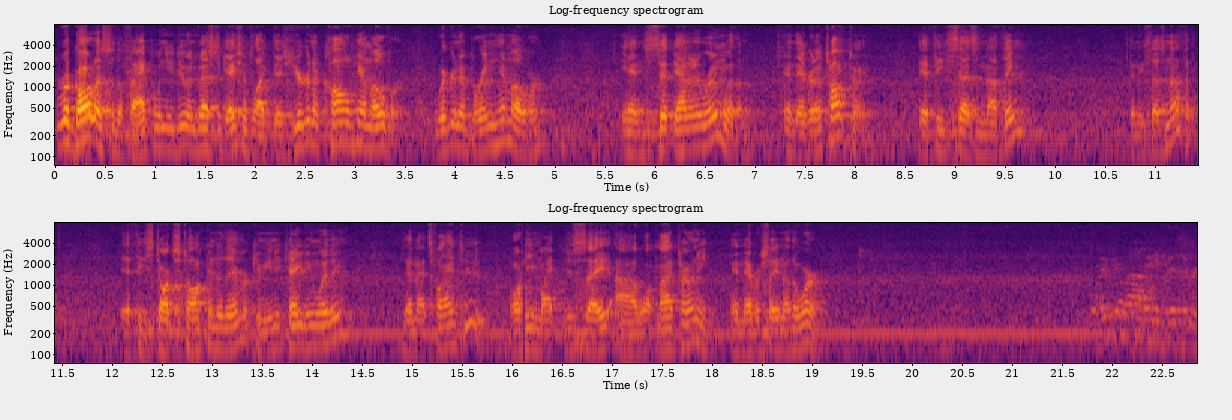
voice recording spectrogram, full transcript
regardless of the fact, when you do investigations like this, you're going to call him over. We're going to bring him over and sit down in a room with him, and they're going to talk to him. If he says nothing, then he says nothing. If he starts talking to them or communicating with him, then that's fine too. Or he might just say, I want my attorney, and never say another word. Will they be allowed any visitors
